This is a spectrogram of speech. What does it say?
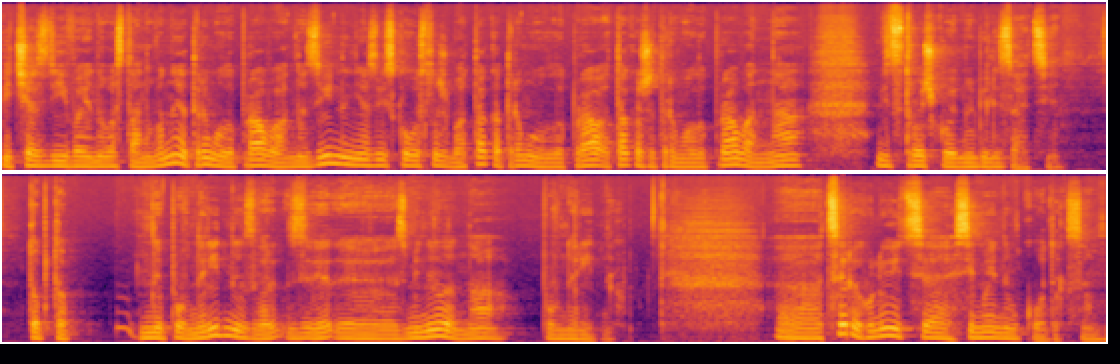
під час дії воєнного стану вони отримали право на звільнення з військової служби, а так отримували право, також отримали право на відстрочку від мобілізації. Тобто неповнорідних е, змінили на повнорідних. Е, це регулюється сімейним кодексом.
